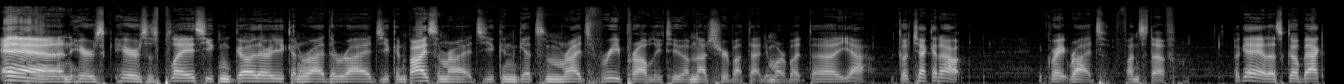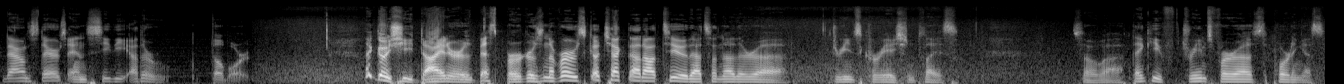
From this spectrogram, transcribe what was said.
And here's here's his place. You can go there. You can ride the rides. You can buy some rides. You can get some rides free probably too. I'm not sure about that anymore, but uh, yeah, go check it out. Great rides, fun stuff. Okay, let's go back downstairs and see the other billboard. The Goshi Diner, the best burgers in the verse. Go check that out too. That's another uh, Dreams creation place. So uh, thank you, Dreams, for uh, supporting us.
